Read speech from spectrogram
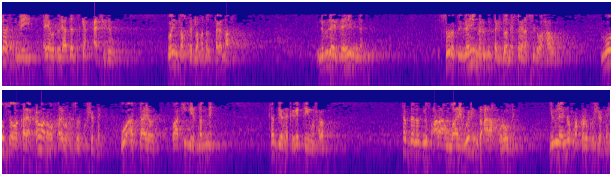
ساسمي أيه وحول هذا تسكع عشدو وإن تغفر لهم هذا تسكع نبي الله إبراهيم سورة إبراهيم قلت لك دون إستغنى السيد أحاو. موسى وكلا عمر وكلا ورسول كشبه. هو أبكايو وأكيد ضمه ربي وحكاكتين وحبا. ربنا نضمس على أموالهم ويحمد على قلوبهم. يقول لي نوح وكلا كشبه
